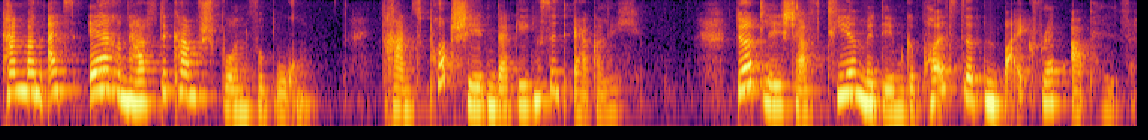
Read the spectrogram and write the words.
kann man als ehrenhafte Kampfspuren verbuchen. Transportschäden dagegen sind ärgerlich. Dirtley schafft hier mit dem gepolsterten Bike Wrap Abhilfe.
